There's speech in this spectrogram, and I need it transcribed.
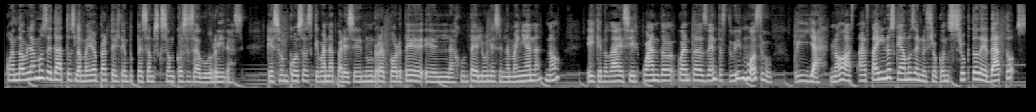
cuando hablamos de datos, la mayor parte del tiempo pensamos que son cosas aburridas, que son cosas que van a aparecer en un reporte en la junta de lunes en la mañana, ¿no? Y que nos va a decir cuándo, cuántas ventas tuvimos y ya, ¿no? Hasta, ahí nos quedamos en nuestro constructo de datos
